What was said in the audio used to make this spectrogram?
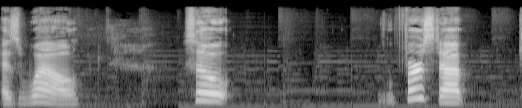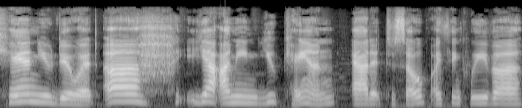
as well. So, first up, can you do it? Uh, yeah, I mean, you can add it to soap. I think we've uh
